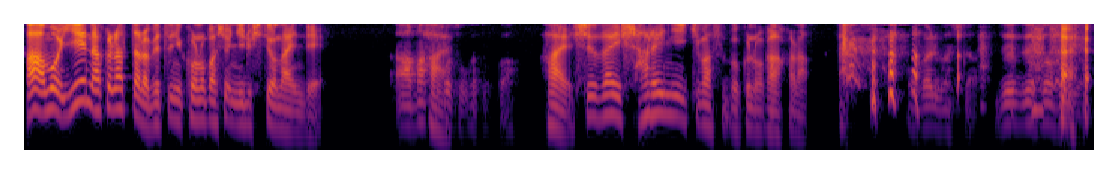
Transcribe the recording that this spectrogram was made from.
あ、もう家なくなったら別にこの場所にいる必要ないんで。あ、まあ、そっはいかそっかそっか。はい。取材されに行きます、僕の側から。わかりました。全然そんなに、はい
